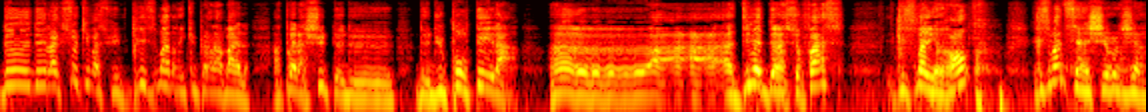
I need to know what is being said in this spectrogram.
de, de l'action qui va suivre. Griezmann récupère la balle après la chute de, de du Ponté là, hein, euh, à, à, à, 10 mètres de la surface. Griezmann il rentre. Griezmann c'est un chirurgien.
